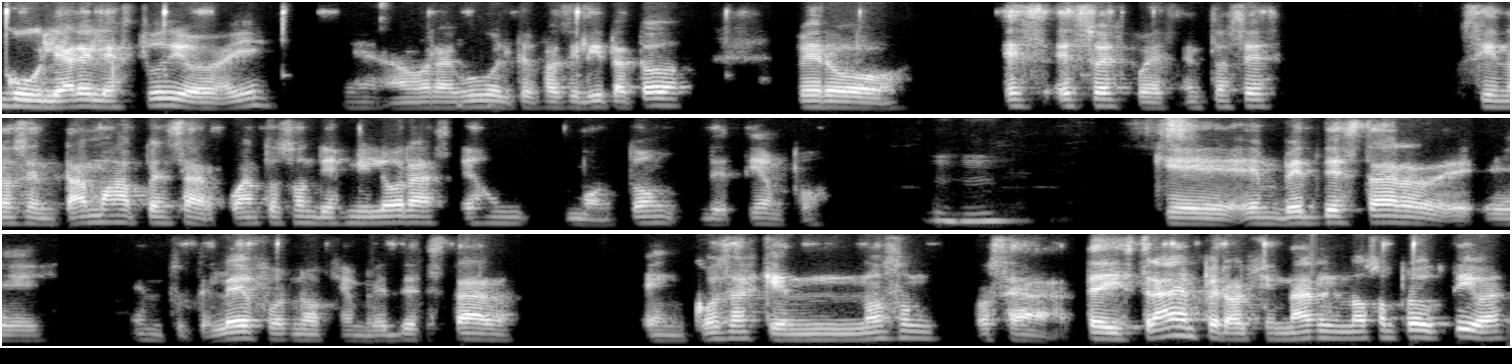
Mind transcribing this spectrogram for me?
googlear el estudio ahí. Ahora Google te facilita todo, pero es, eso es pues. Entonces, si nos sentamos a pensar cuántos son 10.000 horas, es un montón de tiempo. Que en vez de estar eh, eh, en tu teléfono, que en vez de estar en cosas que no son, o sea, te distraen, pero al final no son productivas,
